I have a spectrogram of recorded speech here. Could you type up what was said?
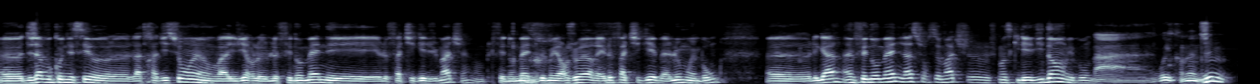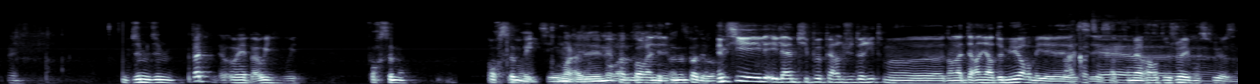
Euh, déjà, vous connaissez euh, la tradition, hein, on va lire le, le phénomène et le fatigué du match. hein. Donc, le phénomène, le meilleur joueur, et le fatigué, ben, le moins bon. Euh, les gars, un phénomène là sur ce match, euh, je pense qu'il est évident, mais bon. Bah oui, quand même. Jim, Jim, Jim, En fait, ouais, bah oui, oui. forcément. Forcément. Oui, C'est- voilà, même pas même pas de Même s'il il a un petit peu perdu de rythme euh, dans la dernière demi-heure, mais Ah, quand c'est- il y a, sa première heure de jeu est euh, monstrueuse.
